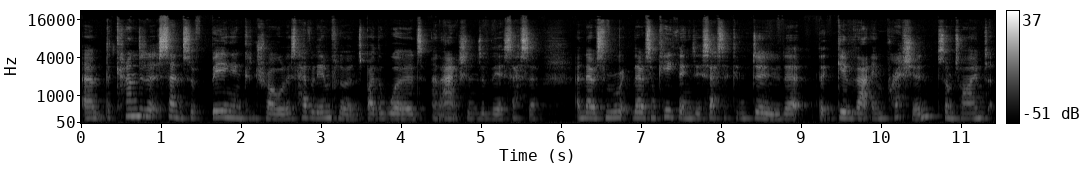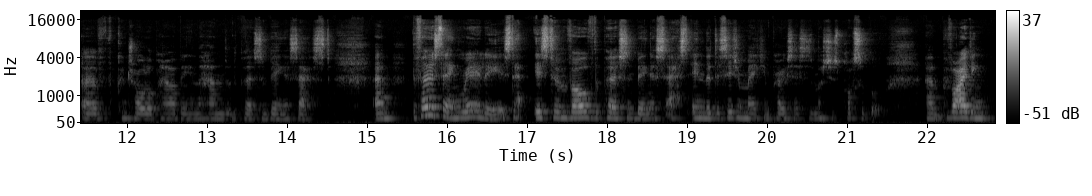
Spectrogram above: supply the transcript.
Um, the candidate's sense of being in control is heavily influenced by the words and actions of the assessor, and there are some there are some key things the assessor can do that that give that impression sometimes of control or power being in the hand of the person being assessed. Um, the first thing really is to is to involve the person being assessed in the decision making process as much as possible um, providing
